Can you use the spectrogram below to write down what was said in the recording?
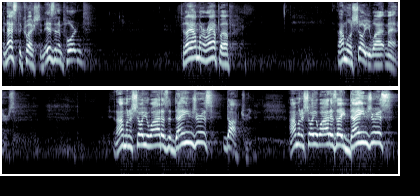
And that's the question is it important? Today I'm going to wrap up. and I'm going to show you why it matters. And I'm going to show you why it is a dangerous doctrine. I'm going to show you why it is a dangerous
